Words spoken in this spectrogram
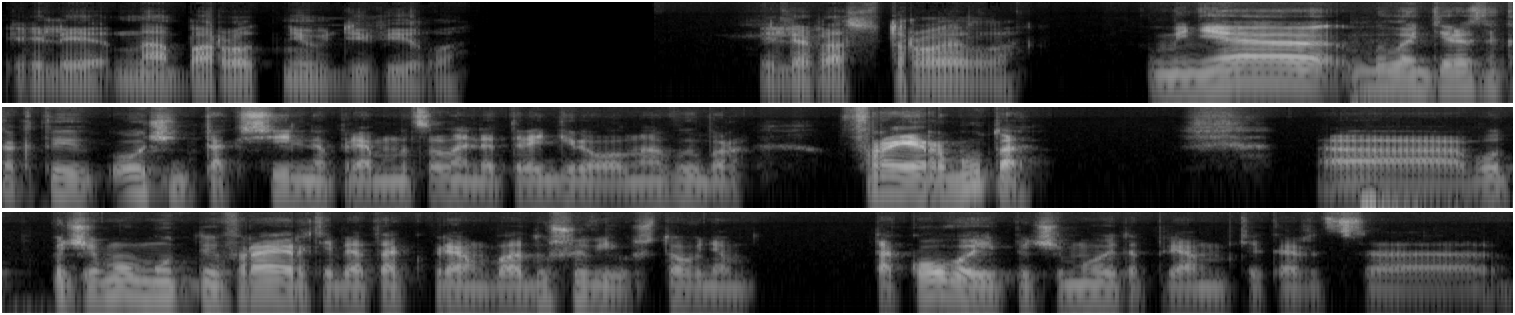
или наоборот не удивило? Или расстроило? У меня было интересно, как ты очень так сильно, прям эмоционально отреагировал на выбор Фрейер-Мута. А, вот почему мутный фраер тебя так прям воодушевил? Что в нем такого и почему это прям, тебе кажется,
